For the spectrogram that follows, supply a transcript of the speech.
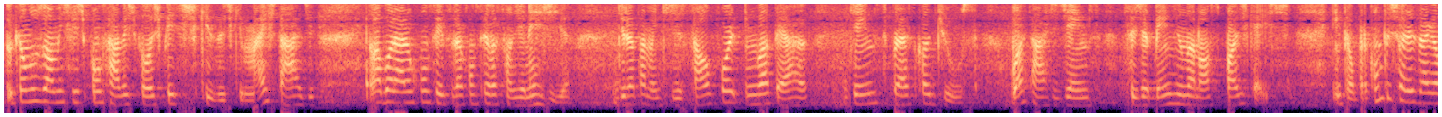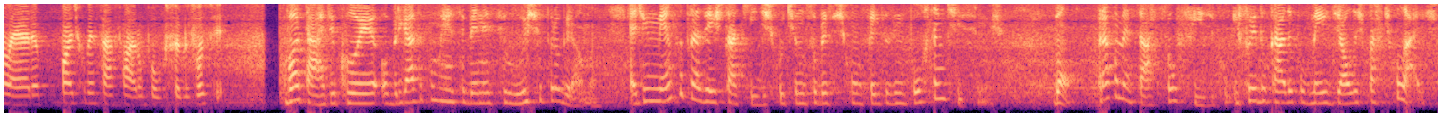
do que um dos homens responsáveis pelas pesquisas que, mais tarde, elaboraram o conceito da conservação de energia, diretamente de Salford, Inglaterra, James Prescott Jones. Boa tarde, James. Seja bem-vindo ao nosso podcast. Então, para contextualizar a galera, pode começar a falar um pouco sobre você. Boa tarde, Chloe. Obrigada por me receber nesse luxo programa. É de imenso prazer estar aqui discutindo sobre esses conceitos importantíssimos. Bom, para começar, sou físico e fui educado por meio de aulas particulares.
